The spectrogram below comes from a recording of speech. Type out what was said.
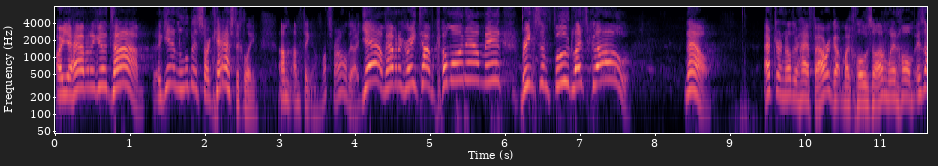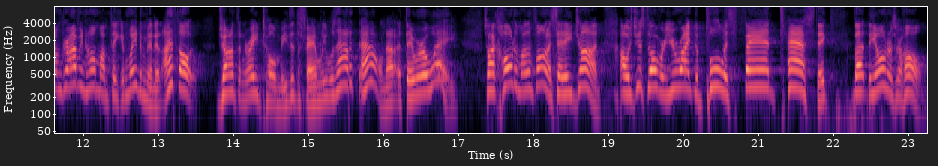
Are you having a good time? Again, a little bit sarcastically. I'm, I'm thinking, what's wrong with that? Yeah, I'm having a great time. Come on out, man. Bring some food. Let's go. Now, after another half hour, got my clothes on, went home. As I'm driving home, I'm thinking, wait a minute. I thought Jonathan Ray told me that the family was out of town, not that they were away. So I called him on the phone. I said, hey, John, I was just over. You're right. The pool is fantastic, but the owners are home.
